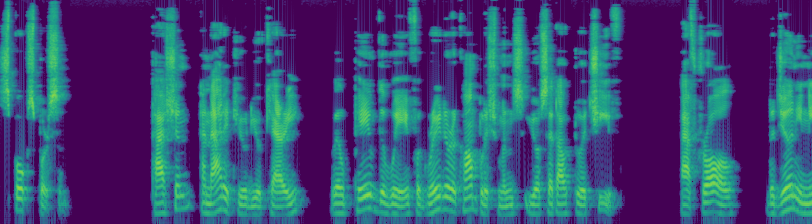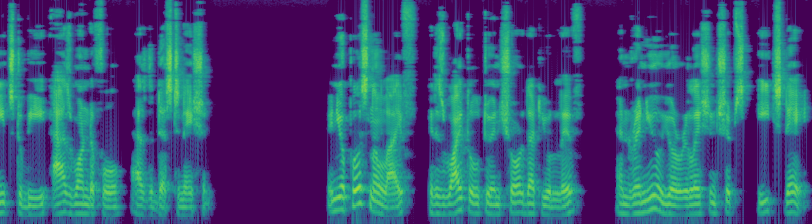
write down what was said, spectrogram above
spokesperson. Passion and attitude you carry will pave the way for greater accomplishments you're set out to achieve. After all, the journey needs to be as wonderful as the destination. In your personal life, it is vital to ensure that you live and renew your relationships each day.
